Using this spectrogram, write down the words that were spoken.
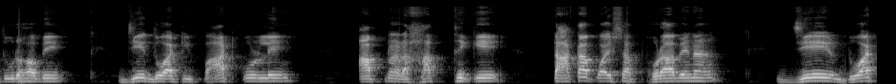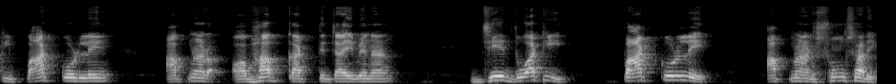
দূর হবে। যে দোয়াটি পাঠ করলে আপনার হাত থেকে টাকা পয়সা ফোরাবে না। যে দোয়াটি পাঠ করলে আপনার অভাব কাটতে চাইবে না। যে দোয়াটি পাঠ করলে আপনার সংসারে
